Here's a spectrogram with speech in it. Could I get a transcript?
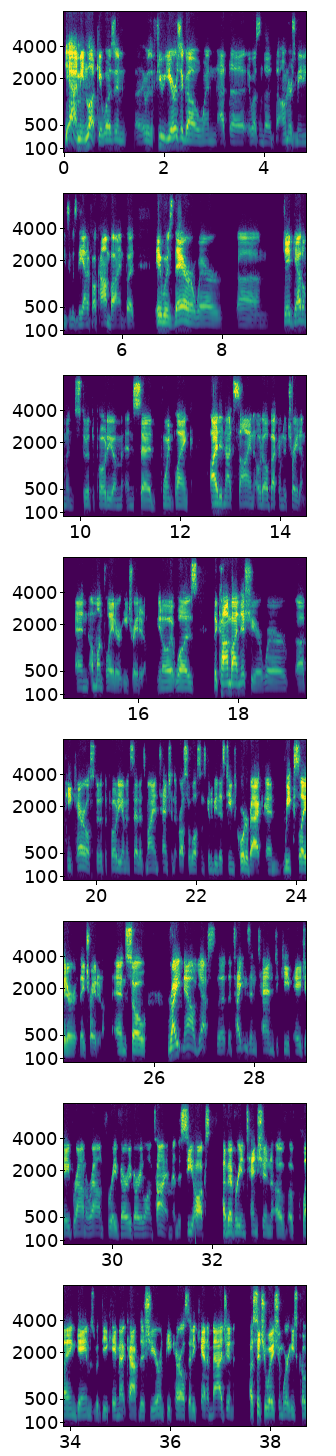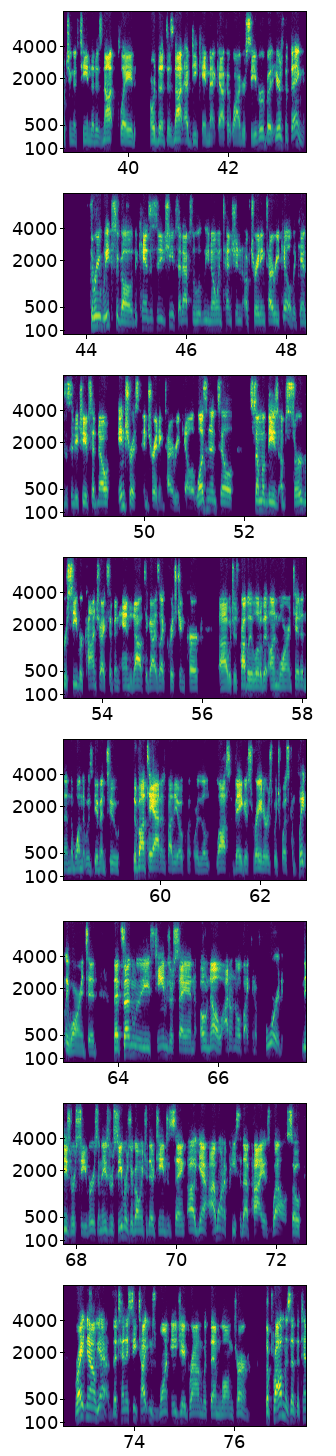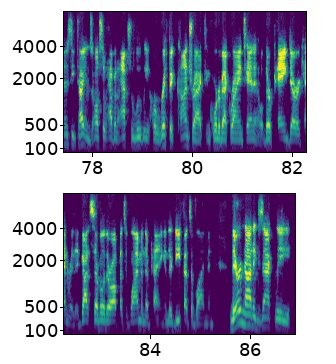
Yeah, I mean, look, it wasn't. Uh, it was a few years ago when at the it wasn't the the owners' meetings. It was the NFL Combine, but it was there where um, Dave Gettleman stood at the podium and said point blank, "I did not sign Odell Beckham to trade him." And a month later, he traded him. You know, it was the combine this year where uh, Pete Carroll stood at the podium and said, "It's my intention that Russell Wilson's going to be this team's quarterback." And weeks later, they traded him. And so right now, yes, the, the Titans intend to keep AJ Brown around for a very, very long time. And the Seahawks have every intention of, of playing games with DK Metcalf this year. And Pete Carroll said he can't imagine a situation where he's coaching a team that has not played or that does not have DK Metcalf at wide receiver. But here's the thing. Three weeks ago, the Kansas City Chiefs had absolutely no intention of trading Tyreek Hill. The Kansas City Chiefs had no interest in trading Tyreek Hill. It wasn't until some of these absurd receiver contracts have been handed out to guys like Christian Kirk, uh, which was probably a little bit unwarranted, and then the one that was given to Davante Adams by the Oakland or the Las Vegas Raiders, which was completely warranted. That suddenly these teams are saying, "Oh no, I don't know if I can afford these receivers," and these receivers are going to their teams and saying, "Oh yeah, I want a piece of that pie as well." So right now, yeah, the Tennessee Titans want AJ Brown with them long term. The problem is that the Tennessee Titans also have an absolutely horrific contract in quarterback Ryan Tannehill. They're paying Derrick Henry. They've got several of their offensive linemen they're paying and their defensive linemen. They're not exactly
